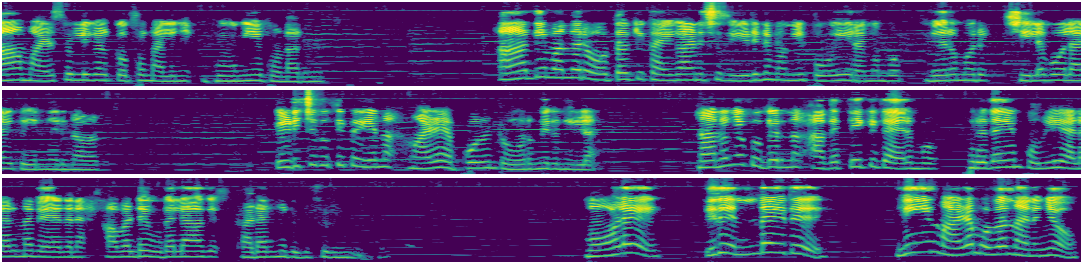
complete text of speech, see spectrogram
ആ മഴത്തുള്ളികൾക്കൊപ്പം അലിഞ്ഞ് ഭൂമിയെ പുണർന്നു. ആദ്യം വന്നൊരു ഓട്ടോയ്ക്ക് കൈകാണിച്ച് വീടിന് മുന്നിൽ പോയി ഇറങ്ങുമ്പോൾ വെറുമൊരു ശില പോലായി തീർന്നിരുന്നവൾ ഇടിച്ചുകുത്തി പെയ്യുന്ന മഴ എപ്പോഴും തോർന്നിരുന്നില്ല. നനഞ്ഞു കുതിർന്ന് അകത്തേക്ക് കയറുമ്പോൾ ഹൃദയം പൊള്ളി അടർന്ന വേദന അവളുടെ ഉടലാകെ കടർന്നു പിടിച്ചിരുന്നു. മോളെ ഇത് എന്താ ഇത്? നീ മഴ മുഴുവൻ നനഞ്ഞോ?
